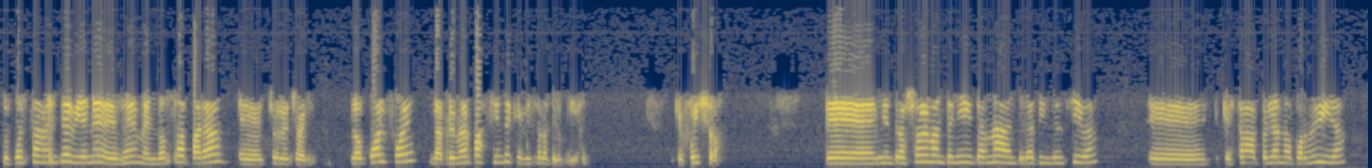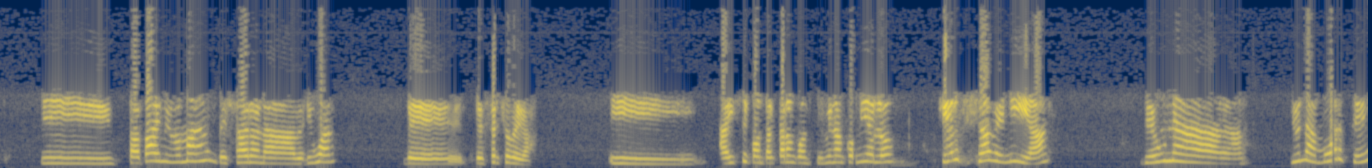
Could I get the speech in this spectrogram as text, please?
supuestamente viene desde Mendoza para eh, Chole lo cual fue la primer paciente que le hizo la cirugía, que fui yo. Eh, mientras yo me mantenía internada en terapia intensiva, eh, que estaba peleando por mi vida, mi papá y mi mamá empezaron a averiguar de, de Sergio Vega. Y ahí se contactaron con Silvina Comielo, que él ya venía de una, de una muerte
